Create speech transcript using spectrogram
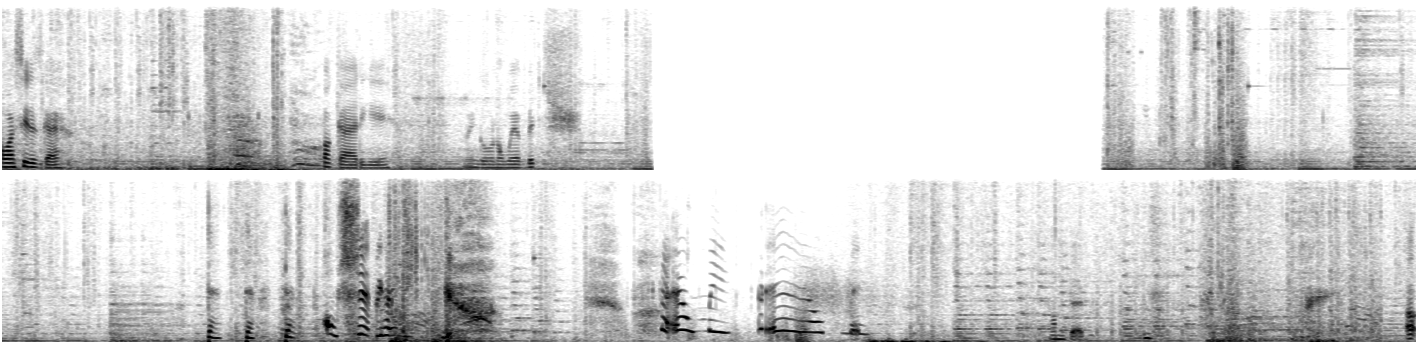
Oh, I see this guy. Fuck out of here. I ain't going nowhere, bitch. Oh shit, behind me! Help me! Help me! I'm dead. oh,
